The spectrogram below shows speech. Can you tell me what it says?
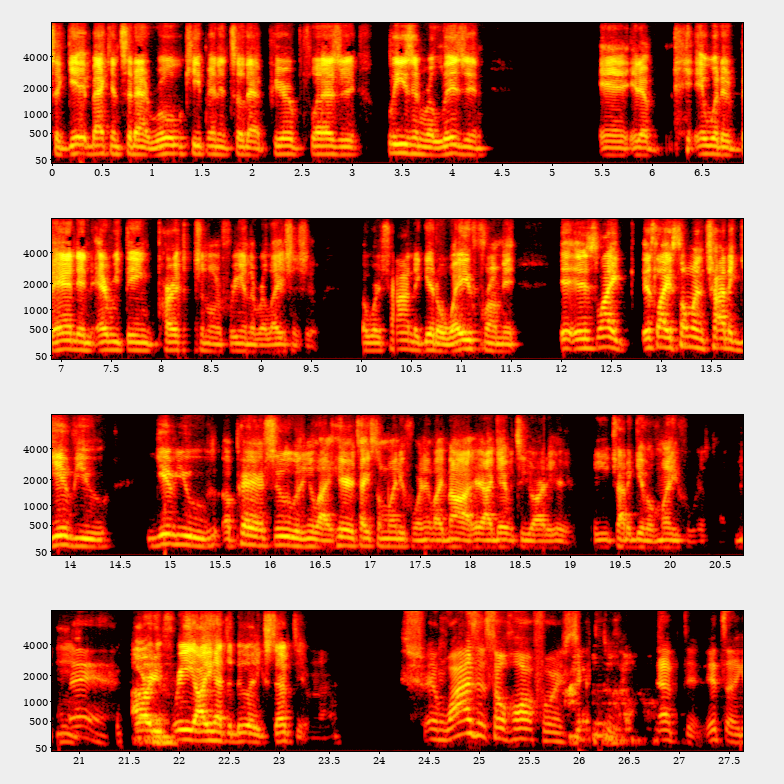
to get back into that rule keeping, into that pure pleasure, pleasing religion, and it it would abandon everything personal and free in the relationship. So we're trying to get away from it. It's like it's like someone trying to give you give you a pair of shoes and you're like, here, take some money for it. And you're like, nah, here, I gave it to you already here. And you try to give them money for it. It's like, man, man already man. free. All you have to do is accept it. And why is it so hard for us just to accept it? It's a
